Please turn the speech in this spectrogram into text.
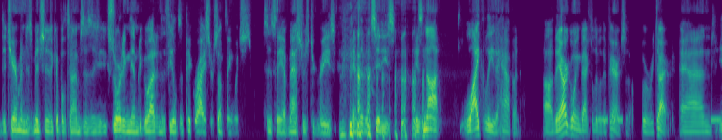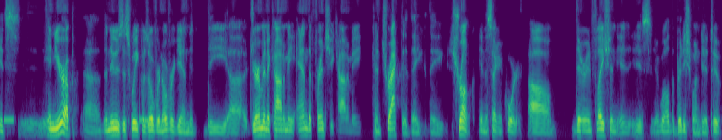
the chairman has mentioned it a couple of times as exhorting them to go out into the fields and pick rice or something, which since they have master's degrees and live in cities is not likely to happen. Uh, they are going back to live with their parents, though, who are retired. And it's in Europe. Uh, the news this week was over and over again that the uh, German economy and the French economy contracted. They they shrunk in the second quarter. Um, their inflation is, is well, the British one did too,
